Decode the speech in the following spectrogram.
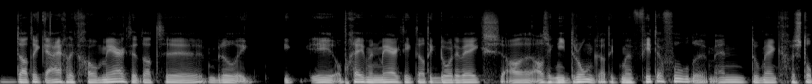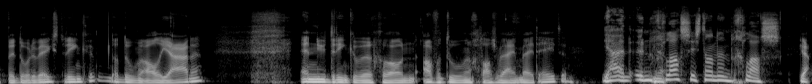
dat ik eigenlijk gewoon merkte dat, uh, ik bedoel, ik, ik, op een gegeven moment merkte ik dat ik door de week, als ik niet dronk, dat ik me fitter voelde. En toen ben ik gestopt met door de week drinken. Dat doen we al jaren. En nu drinken we gewoon af en toe een glas wijn bij het eten. Ja, en een glas is dan een glas. Ja.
